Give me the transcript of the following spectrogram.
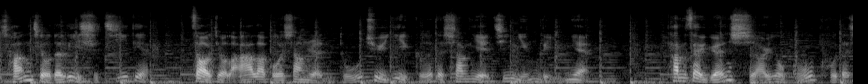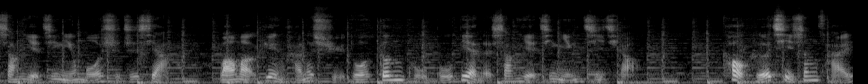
长久的历史积淀，造就了阿拉伯商人独具一格的商业经营理念。他们在原始而又古朴的商业经营模式之下。往往蕴含了许多亘古不变的商业经营技巧，靠和气生财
